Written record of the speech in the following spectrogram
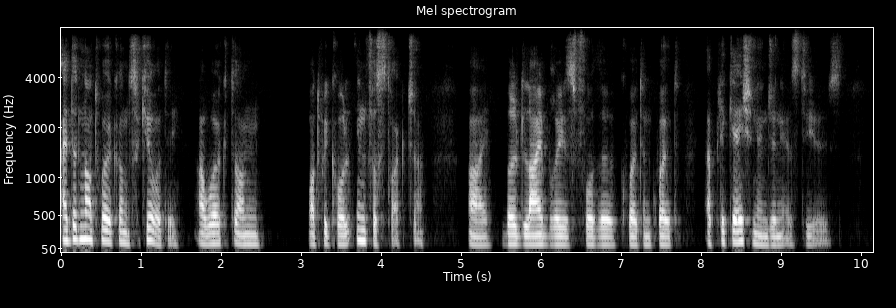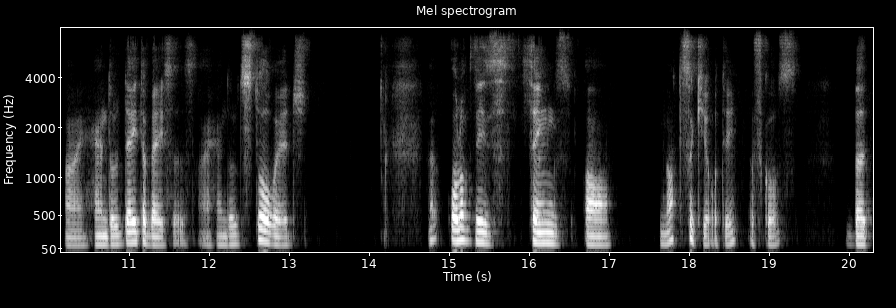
I did not work on security. I worked on what we call infrastructure. I build libraries for the quote unquote application engineers to use. I handled databases. I handled storage. Uh, all of these things are not security, of course, but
